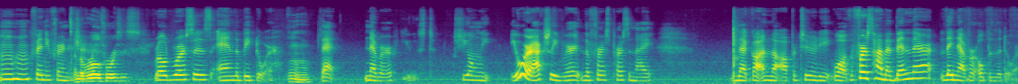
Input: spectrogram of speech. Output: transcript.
Mm-hmm. Fendi furniture. and the Rolls Royces. Rolls Royces and the big door. Mm-hmm. that never used. She only you were actually very the first person I that gotten the opportunity. Well, the first time I've been there, they never opened the door,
